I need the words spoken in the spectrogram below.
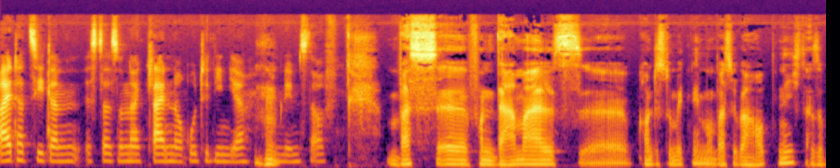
weiterzieht, dann ist da so eine kleine rote Linie mhm. im Lebenslauf. Was äh, von damals äh, konntest du mitnehmen und was überhaupt nicht? Also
